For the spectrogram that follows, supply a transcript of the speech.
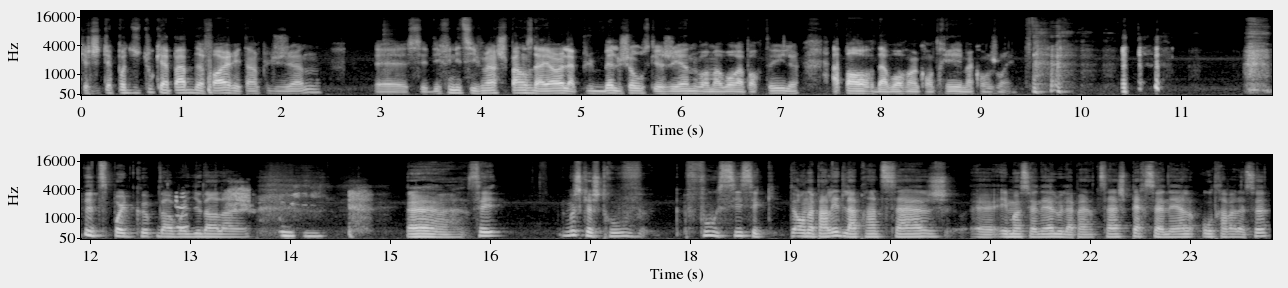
que j'étais pas du tout capable de faire étant plus jeune. Euh, c'est définitivement, je pense d'ailleurs, la plus belle chose que GN va m'avoir apporté, là, à part d'avoir rencontré ma conjointe. Des petits points de coupe d'envoyer dans l'air. Euh, c'est. Moi, ce que je trouve fou aussi, c'est qu'on a parlé de l'apprentissage euh, émotionnel ou l'apprentissage personnel au travers de ça.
